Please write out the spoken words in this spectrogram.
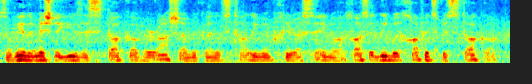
So here the Mishnah uses a rasha because it's tali b'bchiraseinu. A chassid li b'chafetz b'staka.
